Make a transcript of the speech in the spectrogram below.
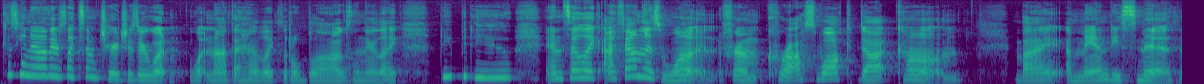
because you know there's like some churches or what whatnot that have like little blogs and they're like doop doo, and so like I found this one from Crosswalk.com by Amanda Smith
